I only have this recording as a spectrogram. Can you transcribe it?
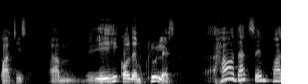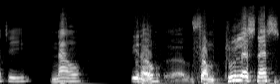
parties, um, he, he, called them clueless. How that same party now, you know, uh, from cluelessness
